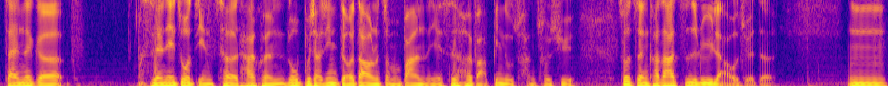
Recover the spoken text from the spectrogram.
在那个时间内做检测，他可能如果不小心得到了怎么办呢？也是会把病毒传出去，所以只能靠他自律了。我觉得，嗯，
